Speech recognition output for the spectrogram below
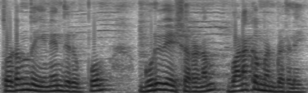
தொடர்ந்து இணைந்திருப்போம். குருவேஸ்வரனம் வணக்கம் நண்பர்களே.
